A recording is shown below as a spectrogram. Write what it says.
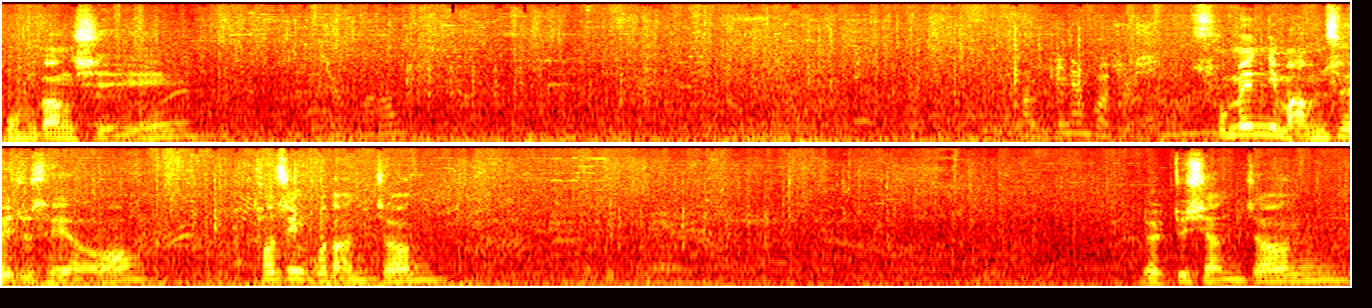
몸강시 잡히는 거 조심. 소매님 암수해주세요. 터진 곳 안전. 12시 안전.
